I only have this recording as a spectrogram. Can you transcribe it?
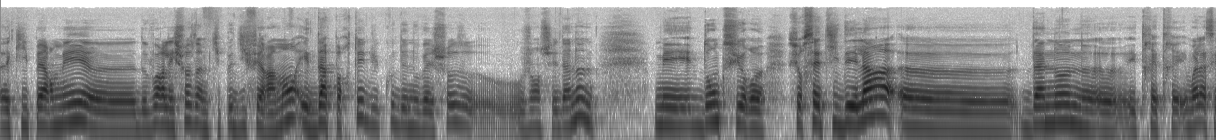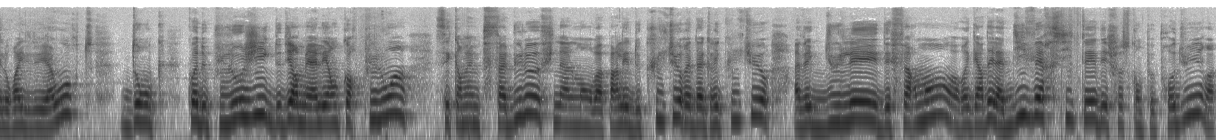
euh, qui permet euh, de voir les choses un petit peu différemment et d'apporter du coup de nouvelles choses aux gens chez Danone. Mais donc sur, sur cette idée-là, euh, Danone est très très voilà c'est le roi du yaourt. Donc quoi de plus logique de dire mais aller encore plus loin? C'est quand même fabuleux finalement. On va parler de culture et d'agriculture avec du lait et des ferments. Regardez la diversité des choses qu'on peut produire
